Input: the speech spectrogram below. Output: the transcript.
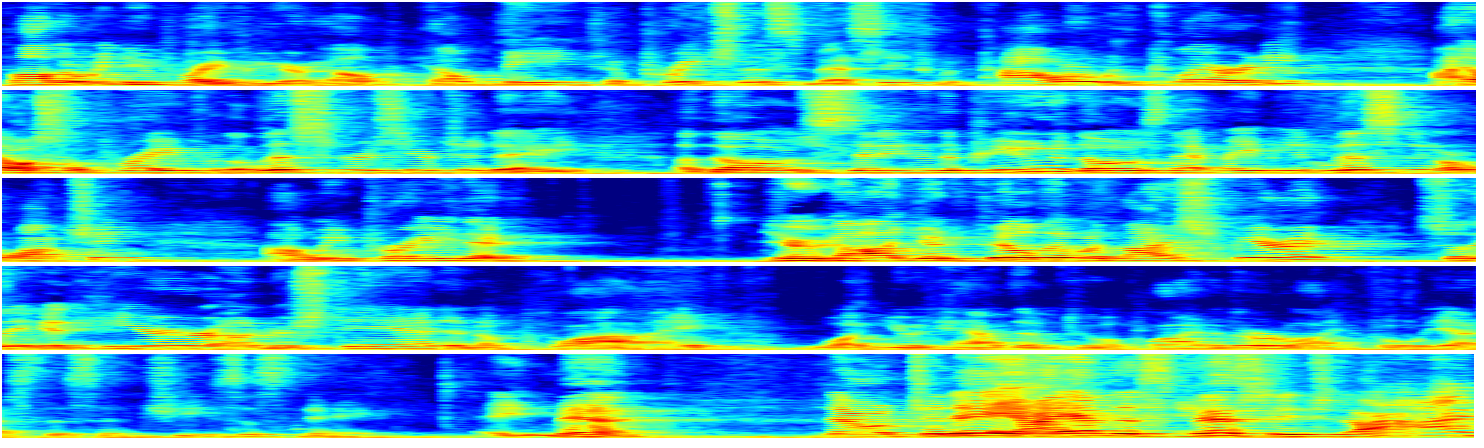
Father, we do pray for your help. Help me to preach this message with power, with clarity. I also pray for the listeners here today, uh, those sitting in the pew, those that may be listening or watching. Uh, we pray that, dear God, you'd fill them with thy spirit so they can hear, understand, and apply what you'd have them to apply to their life. For we ask this in Jesus' name. Amen. Now, today I have this message that I,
